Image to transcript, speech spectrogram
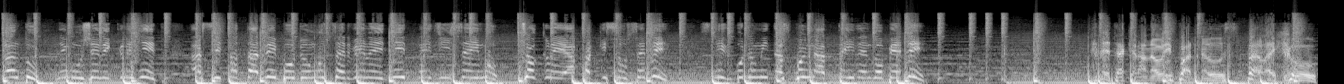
plantu mě může vyklidnit. Asi to tady budu muset vylidnit Nejdřív sejmu čokly a pak i sousedy. Z nich budu mít aspoň na týden obědy. Hned tak ráno vypadnu z pelechu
